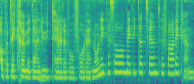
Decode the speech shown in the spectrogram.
Aber dann kommen auch Leute her, die vorher noch nicht so Meditationserfahrung haben.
